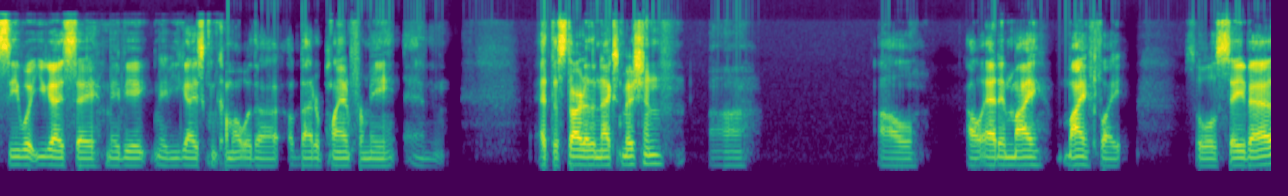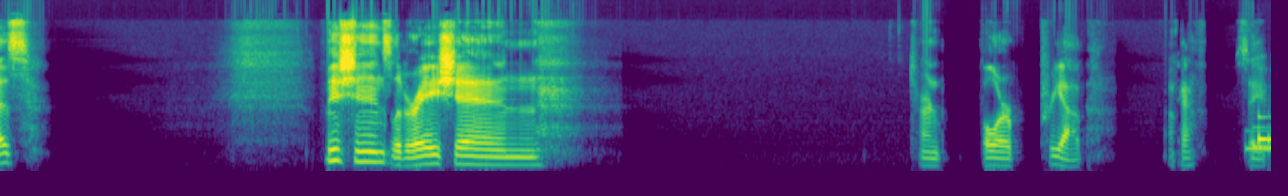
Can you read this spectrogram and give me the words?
see what you guys say. Maybe maybe you guys can come up with a, a better plan for me. And at the start of the next mission, uh, I'll I'll add in my my flight. So we'll save as missions, liberation, turn four pre-op. Okay, save.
